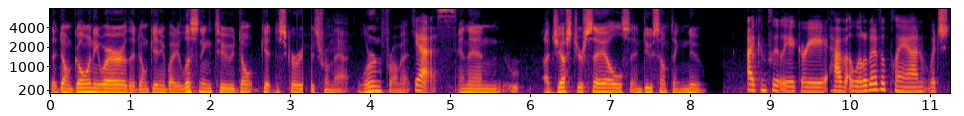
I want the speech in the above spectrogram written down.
that don't go anywhere that don't get anybody listening to don't get discouraged from that learn from it yes. and then adjust your sails and do something new I completely agree. Have a little bit of a plan, which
